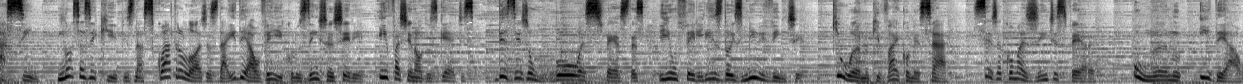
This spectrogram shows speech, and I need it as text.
Assim, nossas equipes nas quatro lojas da Ideal Veículos em Xanxerê e Faxinal dos Guedes desejam boas festas e um feliz 2020. Que o ano que vai começar seja como a gente espera um ano ideal.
